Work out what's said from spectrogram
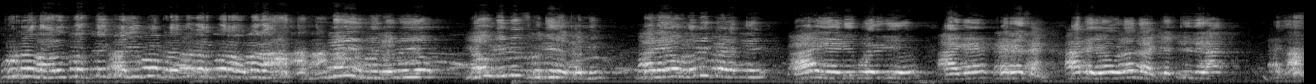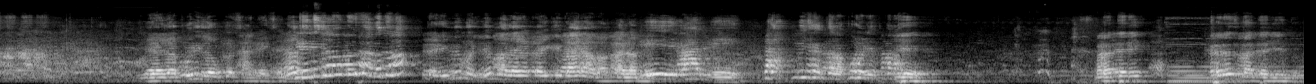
पूर्ण भारत बघतोय खाली मोकळ्याचं घर करावं बघा नाही म्हणजे मी एव- एवढी मी सुधी आहे का मी मला एवढं बी कळत नाही काय येडी पोरगी आहे? अगं खरं सांग आता एवढं जायचं तिथे यायला पुढे लवकर सांगायचं ना. किती तुला तरी मी म्हणले मला या काही गारावा काला. जा, मी म्हातारे खरंच म्हातारी येतो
